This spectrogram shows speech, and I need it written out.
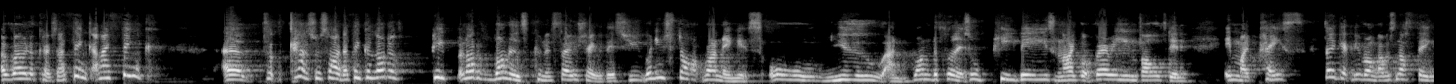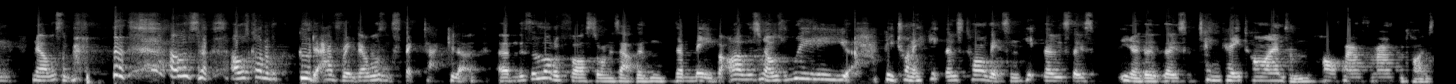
a roller coaster i think and i think uh, cancer aside i think a lot of people, a lot of runners can associate with this. You, when you start running, it's all new and wonderful. It's all PBs, and I got very involved in in my pace. Don't get me wrong, I was nothing. No, I wasn't. I was I was kind of a good average. I wasn't spectacular. Um, there's a lot of faster runners out there than, than me, but I was you know, I was really happy trying to hit those targets and hit those those you know those, those 10k times and half marathon marathon times,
